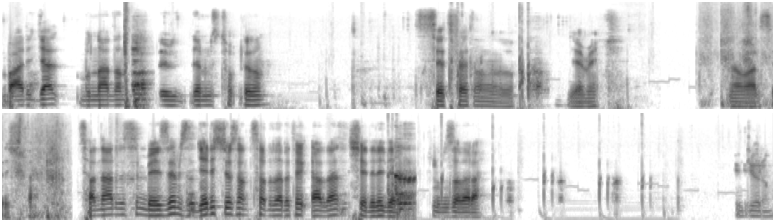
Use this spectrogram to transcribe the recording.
Bari gel bunlardan toplayabildiklerimizi toplayalım. Set falan alalım. Yemek. Ne varsa işte. Sen neredesin? Beyze misin? Gel istiyorsan sarılara tekrardan şeylere gidelim. Kırmızılara. Biliyorum.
